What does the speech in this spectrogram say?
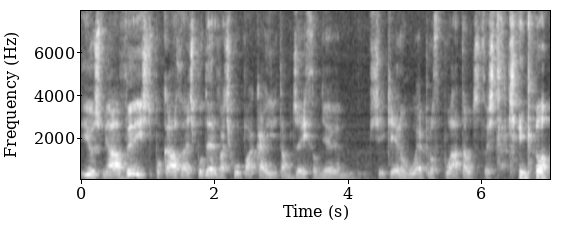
i już miała wyjść, pokazać, poderwać chłopaka i tam Jason, nie wiem, siekierą łeb rozpłatał czy coś takiego.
